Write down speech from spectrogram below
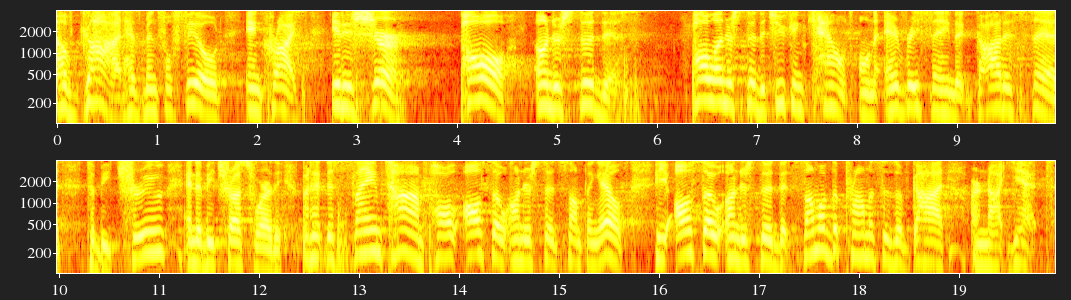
of God has been fulfilled in Christ. It is sure. Paul understood this. Paul understood that you can count on everything that God has said to be true and to be trustworthy. But at the same time, Paul also understood something else. He also understood that some of the promises of God are not yet.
